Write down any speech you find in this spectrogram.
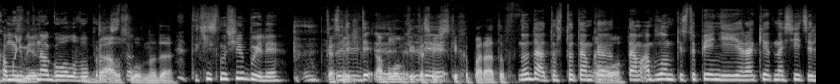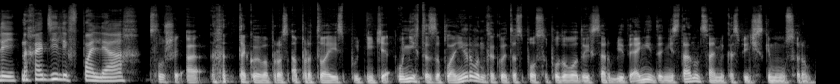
Кому-нибудь на голову да, просто. Да, условно, да. Такие случаи были. Косми... Обломки космических аппаратов. Ну да, то, что там, там обломки ступеней ракет-носителей находили в полях. Слушай, а такой вопрос, а про твои спутники? У них-то запланирован какой-то способ увода их с орбиты? Они-то не станут сами космическим мусором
